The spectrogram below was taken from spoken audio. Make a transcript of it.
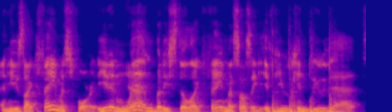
and he's like famous for it. He didn't Yeah. win, but he's still like famous. I was like, if you can do that,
